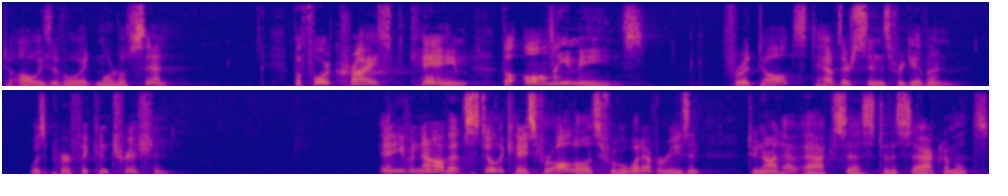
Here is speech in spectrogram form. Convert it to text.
to always avoid mortal sin. Before Christ came, the only means for adults to have their sins forgiven was perfect contrition. And even now, that's still the case for all those for whatever reason do not have access to the sacraments.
